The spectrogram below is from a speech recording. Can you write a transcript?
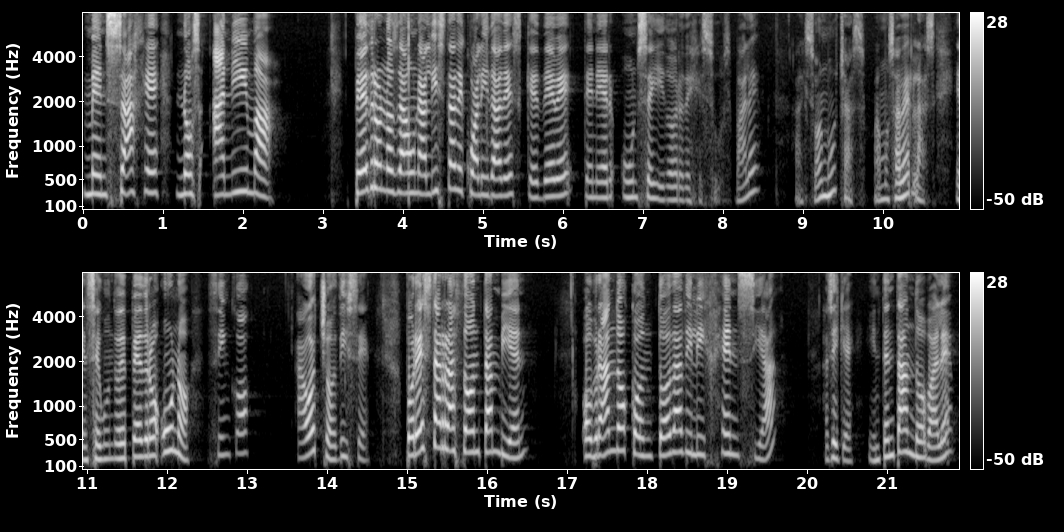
mensaje nos anima Pedro nos da una lista de cualidades que debe tener un seguidor de Jesús, ¿vale? Ahí son muchas, vamos a verlas. En segundo de Pedro 1, 5 a 8 dice, por esta razón también, obrando con toda diligencia, así que intentando, ¿vale?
